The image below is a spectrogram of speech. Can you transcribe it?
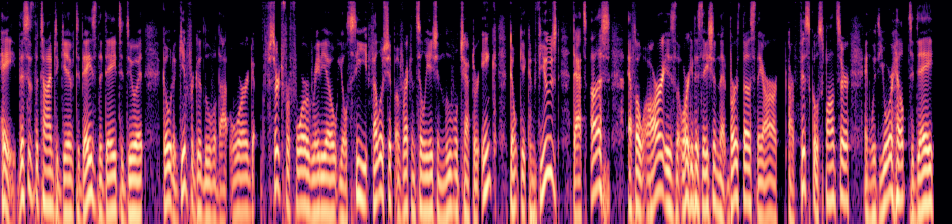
hey, this is the time to give. Today's the day to do it. Go to giveforgoodlouisville.org, search for Forward Radio, you'll see Fellowship of Reconciliation Louisville Chapter Inc. Don't get confused. That's us. FOR is the organization that birthed us. They are our, our fiscal sponsor. And with your help today,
